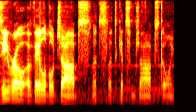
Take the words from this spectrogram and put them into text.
Zero available jobs. Let's let's get some jobs going.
